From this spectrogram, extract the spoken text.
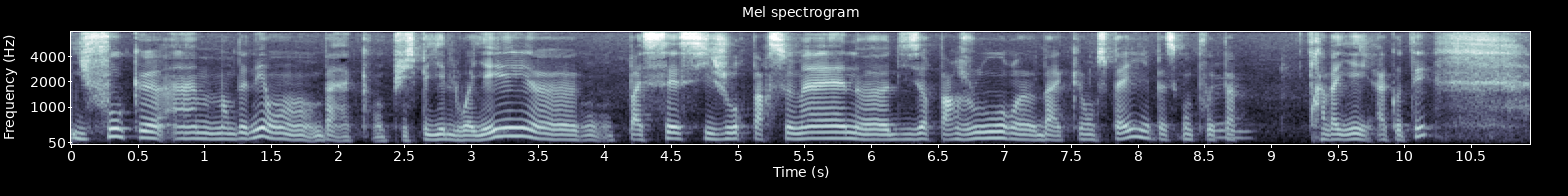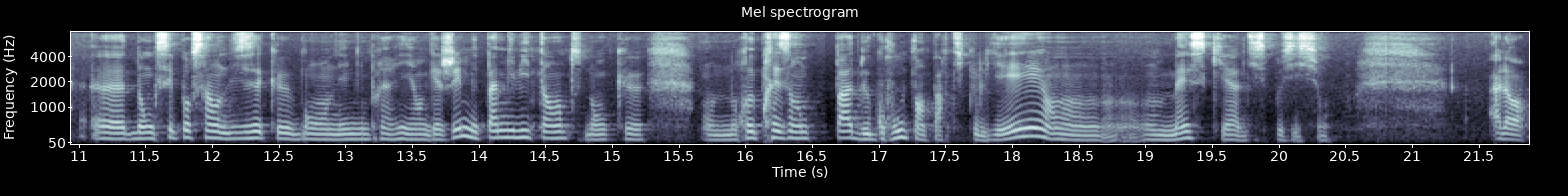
il faut qu'à un moment donné, on, ben, qu'on puisse payer le loyer. Euh, on passait six jours par semaine, euh, dix heures par jour, ben, qu'on se paye parce qu'on ne pouvait pas mm. Travailler à côté. donc c'est pour ça qu'on disait que bon, on est une librairie engagée, mais pas militante. Donc on ne représente pas de groupe en particulier. On, on met ce qui est à disposition. Alors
